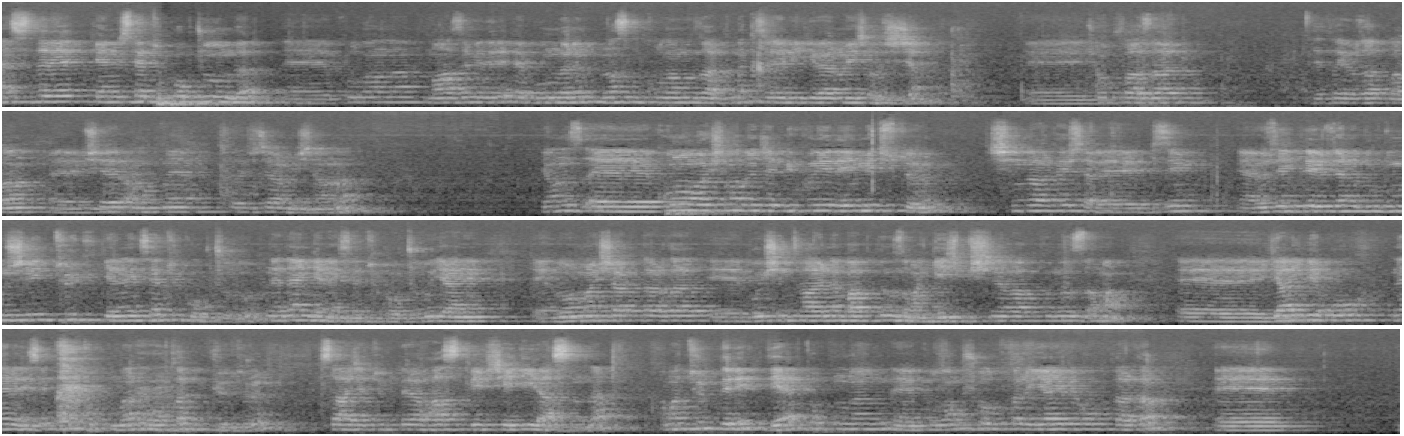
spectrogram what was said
Ben sizlere kendisine Türk okçuluğunda e, kullanılan malzemeleri ve bunların nasıl kullanıldığı hakkında kısaca bilgi vermeye çalışacağım. E, çok fazla detayı uzatmadan e, bir şeyler anlatmaya çalışacağım inşallah. Yalnız e, konu başlamadan önce bir konuya değinmek istiyorum. Şimdi arkadaşlar e, bizim yani özellikle üzerine durduğumuz şey Türk, geleneksel Türk okçuluğu. Neden geleneksel Türk okçuluğu? Yani e, normal şartlarda e, bu işin tarihine baktığınız zaman, geçmişine baktığınız zaman e, yay ve ok neredeyse tüm toplumların ortak bir kültürü. Sadece Türklere has bir şey değil aslında. Ama Türkleri diğer toplumların e, kullanmış oldukları yay ve oklardan e,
